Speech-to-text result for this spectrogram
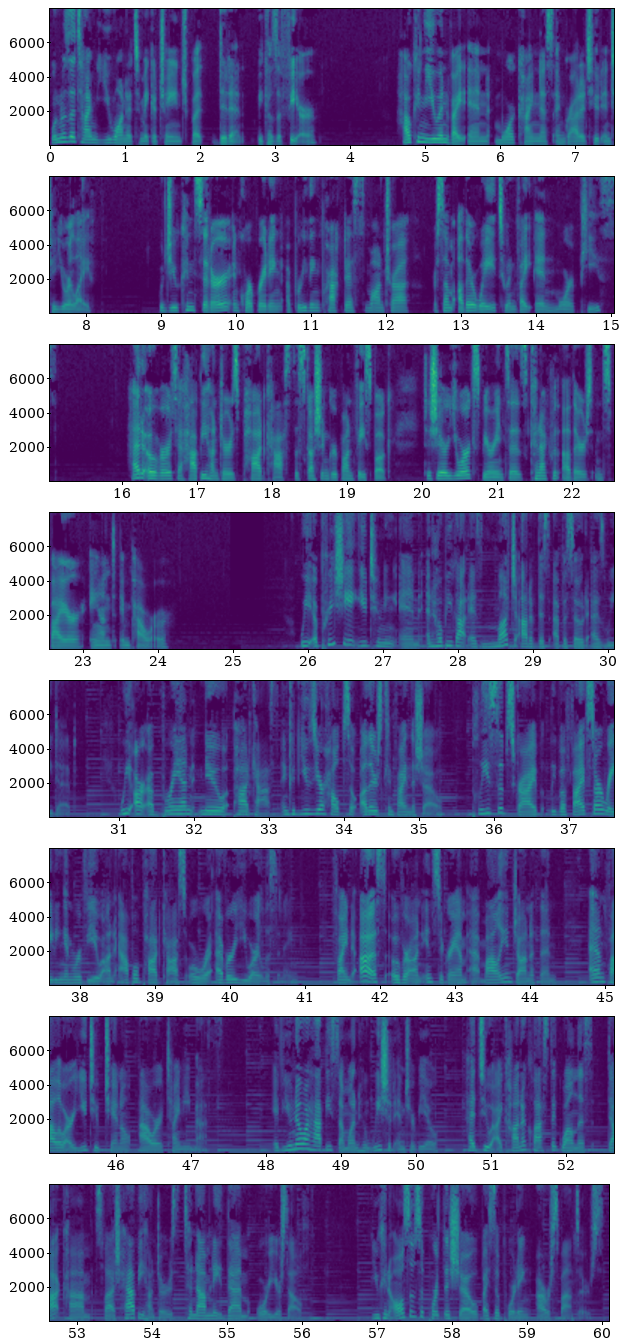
When was a time you wanted to make a change but didn't because of fear? How can you invite in more kindness and gratitude into your life? Would you consider incorporating a breathing practice, mantra, or some other way to invite in more peace? Head over to Happy Hunters podcast discussion group on Facebook to share your experiences, connect with others, inspire, and empower. We appreciate you tuning in and hope you got as much out of this episode as we did. We are a brand new podcast and could use your help so others can find the show. Please subscribe, leave a five star rating and review on Apple Podcasts or wherever you are listening. Find us over on Instagram at Molly and Jonathan and follow our YouTube channel, Our Tiny Mess. If you know a happy someone who we should interview, head to iconoclasticwellness.com slash happyhunters to nominate them or yourself. You can also support this show by supporting our sponsors.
